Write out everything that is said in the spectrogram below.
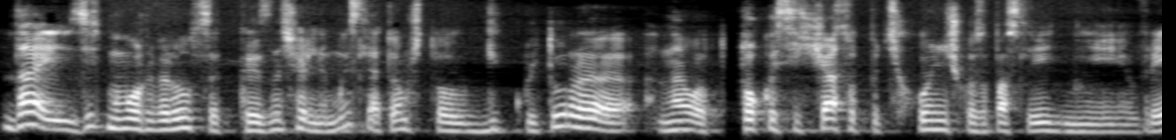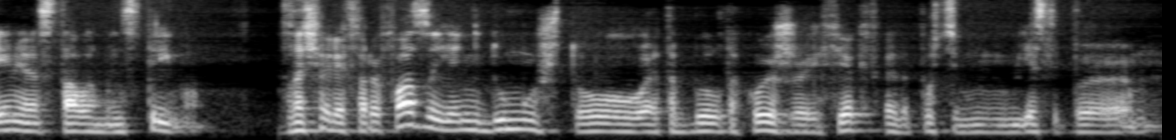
Да, и здесь мы можем вернуться к изначальной мысли о том, что гик-культура, она вот только сейчас вот потихонечку за последнее время стала мейнстримом. В начале второй фазы я не думаю, что это был такой же эффект, как, допустим, если бы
